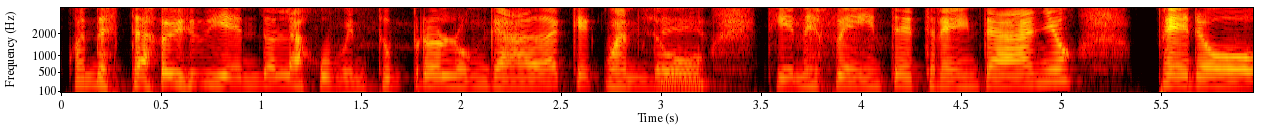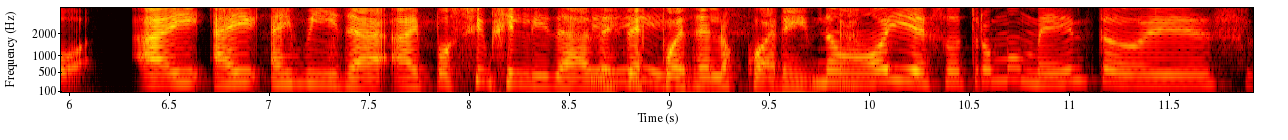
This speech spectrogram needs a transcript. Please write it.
cuando estás viviendo la juventud prolongada que cuando tienes 20, 30 años, pero hay, hay, hay vida, hay posibilidades Sí. después de los 40. No, y es otro momento, es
